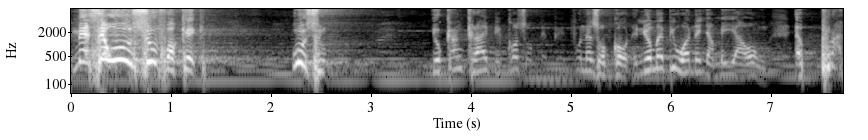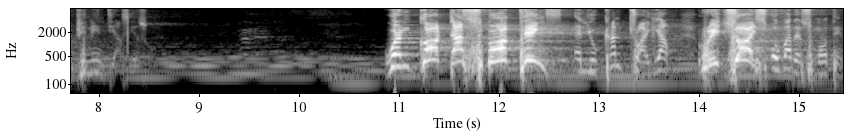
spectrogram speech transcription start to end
Me say usu for cake. You can't cry because of the faithfulness of God. And you may be one in your own. A When God does small things and you can't triumph, rejoice over the small thing.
